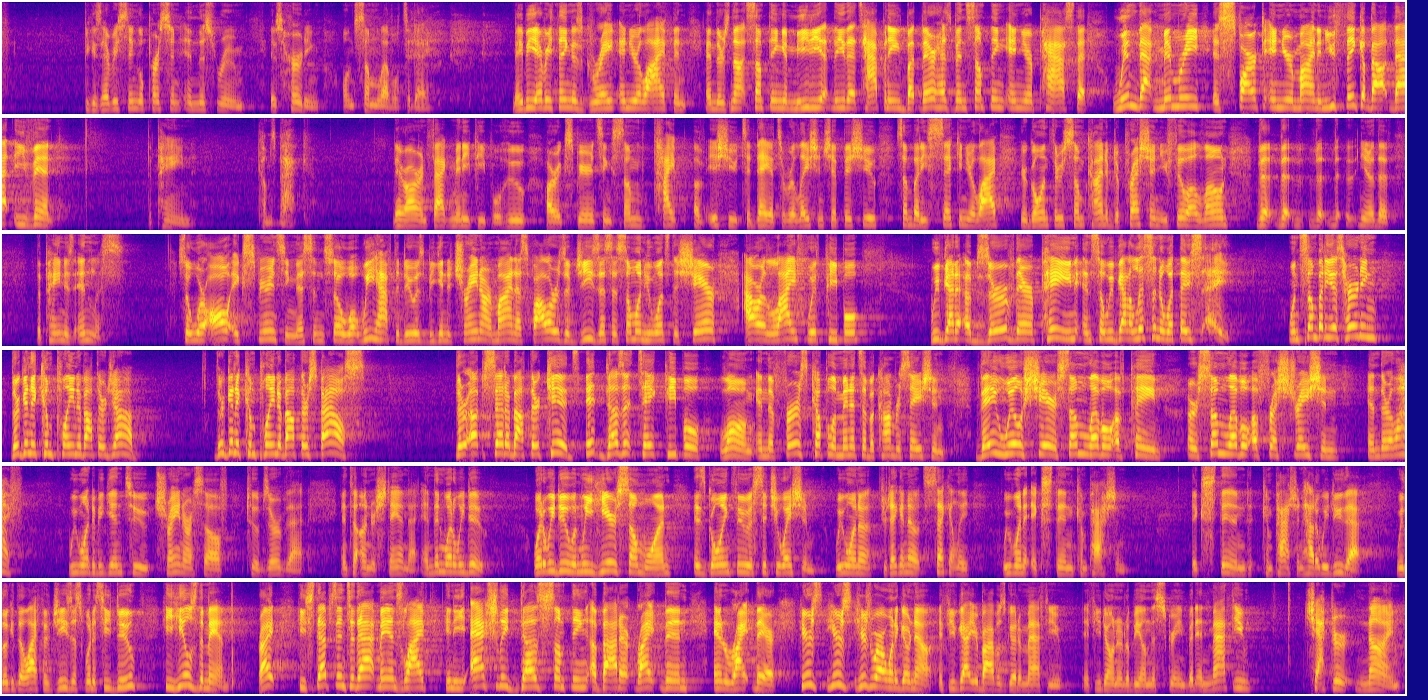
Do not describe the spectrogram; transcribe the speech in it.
Because every single person in this room is hurting on some level today. Maybe everything is great in your life and, and there's not something immediately that's happening, but there has been something in your past that when that memory is sparked in your mind and you think about that event, the pain comes back. There are, in fact, many people who are experiencing some type of issue today. It's a relationship issue. Somebody's sick in your life. You're going through some kind of depression. You feel alone. The, the, the, the, you know, the, the pain is endless. So we're all experiencing this. And so what we have to do is begin to train our mind as followers of Jesus, as someone who wants to share our life with people. We've got to observe their pain. And so we've got to listen to what they say. When somebody is hurting, they're gonna complain about their job. They're gonna complain about their spouse. They're upset about their kids. It doesn't take people long. In the first couple of minutes of a conversation, they will share some level of pain or some level of frustration in their life. We want to begin to train ourselves to observe that and to understand that. And then what do we do? What do we do when we hear someone is going through a situation? We want to, if you're taking notes, secondly, we want to extend compassion. Extend compassion. How do we do that? We look at the life of Jesus. What does he do? He heals the man, right? He steps into that man's life and he actually does something about it right then and right there. Here's, here's, here's where I want to go now. If you've got your Bibles, go to Matthew. If you don't, it'll be on the screen. But in Matthew chapter 9,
